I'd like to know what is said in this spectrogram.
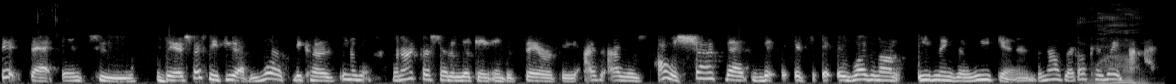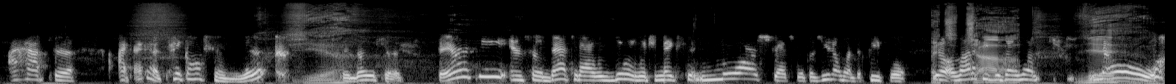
fit that into there, especially if you have work, because, you know, when I first started looking into therapy, I, I was, I was shocked that it, it, it wasn't on evenings and weekends. And I was like, okay, wait, I, I have to, I, I got to take off from work yeah. to go to therapy. And so that's what I was doing, which makes it more stressful because you don't want the people, you know, a lot job. of people don't want, yeah. no.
